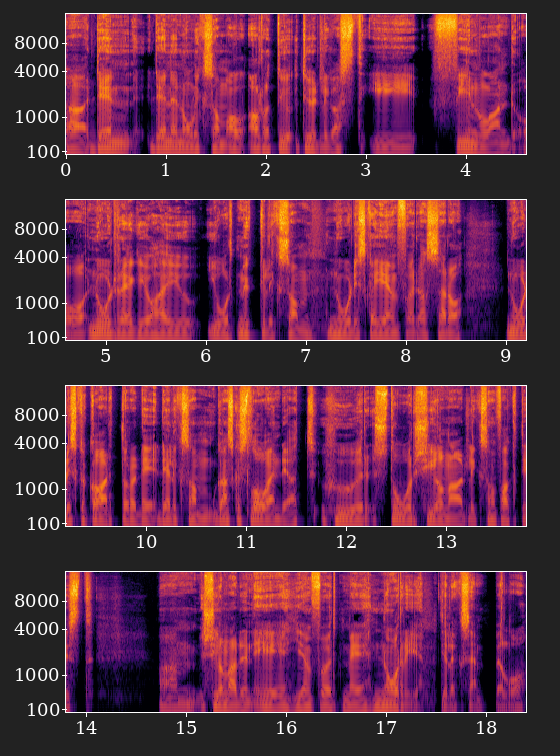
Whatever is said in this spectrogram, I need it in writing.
Uh, den, den är nog liksom all, allra ty tydligast i Finland och Nordregio har ju gjort mycket liksom nordiska jämförelser och nordiska kartor och det, det är liksom ganska slående att hur stor skillnad liksom faktiskt um, skillnaden är jämfört med Norge till exempel. Och,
